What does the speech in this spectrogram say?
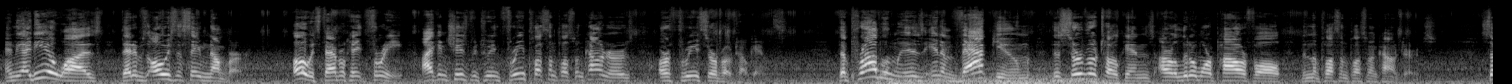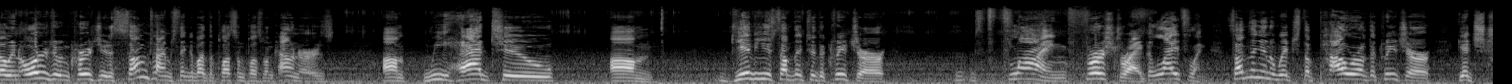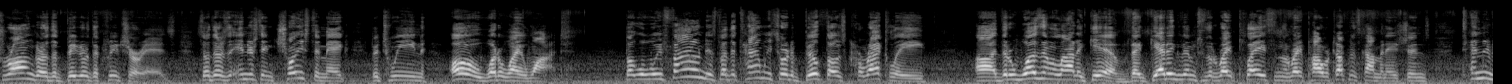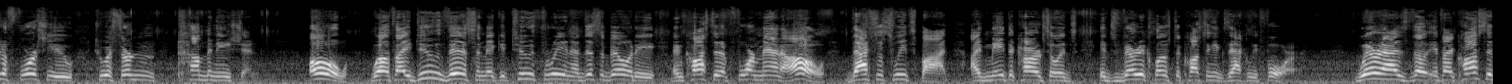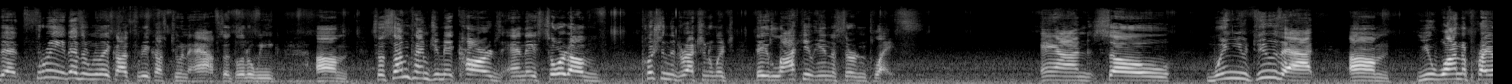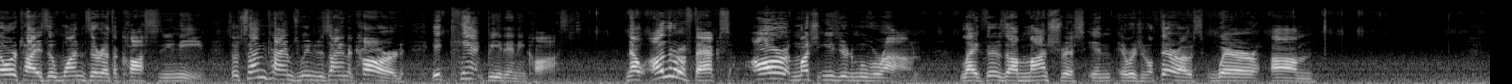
And the idea was that it was always the same number. Oh, it's fabricate three. I can choose between three plus one plus one counters or three servo tokens. The problem is in a vacuum, the servo tokens are a little more powerful than the plus one plus one counters. So in order to encourage you to sometimes think about the plus one plus one counters, um, we had to um, give you something to the creature flying, first strike, lifelink, something in which the power of the creature gets stronger the bigger the creature is. So there's an interesting choice to make between, oh, what do I want? But what we found is by the time we sort of built those correctly, uh, there wasn't a lot of give. That getting them to the right place and the right power toughness combinations tended to force you to a certain combination. Oh, well, if I do this and make it two, three, and have this ability and cost it at four mana, oh, that's the sweet spot. I've made the card so it's it's very close to costing exactly four. Whereas the if I cost it at three, it doesn't really cost three, it costs two and a half, so it's a little weak. Um, so sometimes you make cards and they sort of push in the direction in which they lock you in a certain place. And so when you do that, um, you want to prioritize the ones that are at the cost that you need. So sometimes when you design a card, it can't be at any cost. Now, other effects are much easier to move around. Like there's a monstrous in original Theros where um,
